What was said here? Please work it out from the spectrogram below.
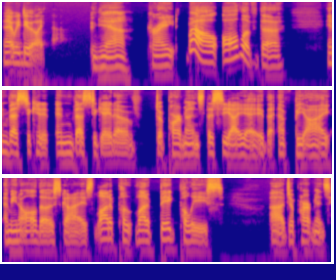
And I would do it like that. Yeah, great. Well, all of the investigative investigative departments, the CIA, the FBI, I mean, all those guys, a lot of po- lot of big police uh, departments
